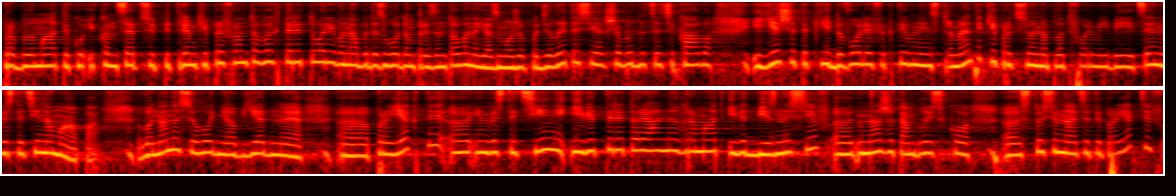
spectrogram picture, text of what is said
проблематику і концепцію підтримки прифронтових територій. Вона буде згодом презентована. Я зможу поділитися, якщо буде це цікаво. І є ще такий доволі ефективний інструмент, який працює на платформі EBA, Це інвестиційна мапа. Вона на сьогодні об'єднує е, проєкти е, інвестиційні і від територіальних громад, і від бізнесів. Е, у нас же там близько е, 117 проєктів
